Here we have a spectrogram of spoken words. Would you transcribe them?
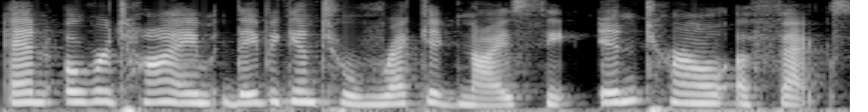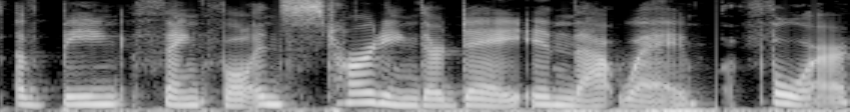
And over time, they begin to recognize the internal effects of being thankful and starting their day in that way. Four,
